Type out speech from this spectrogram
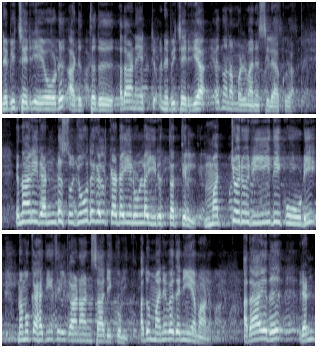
നബിചര്യയോട് അടുത്തത്. അതാണ് ഏറ്റവും നബിചര്യ എന്ന് നമ്മൾ മനസ്സിലാക്കുക. എന്നാൽ ഈ രണ്ട് സുജൂതുകൾക്കിടയിലുള്ള ഇരുത്തത്തിൽ മറ്റൊരു രീതി കൂടി നമുക്ക് ഹദീസിൽ കാണാൻ സാധിക്കും. അതും അനുവദനീയമാണ്. അതായത് രണ്ട്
